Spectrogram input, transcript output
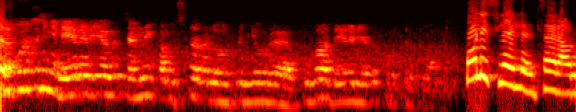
இது குறித்து நீங்க நேரடியாக சென்னை கமிஷனர் அலுவலகத்துக்கு ஒரு புகார் நேரடியாக கொடுத்துருக்கலாமே? போலீஸில் இல்லை சார் அவர்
